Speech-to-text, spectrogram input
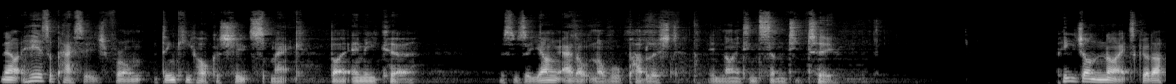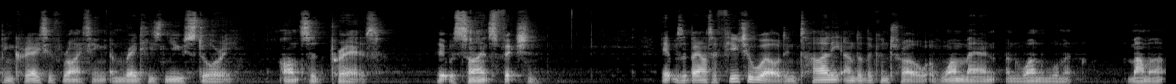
Now, here's a passage from Dinky Hocker Shoots Smack by M.E. Kerr. This was a young adult novel published in 1972. P. John Knight got up in creative writing and read his new story, Answered Prayers. It was science fiction. It was about a future world entirely under the control of one man and one woman, Mama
